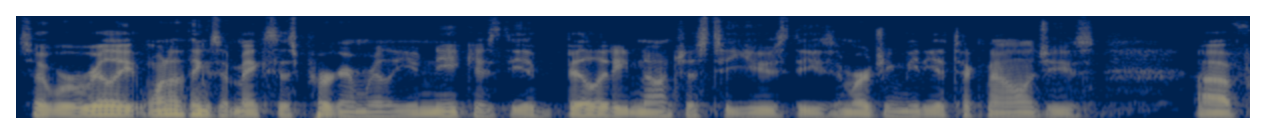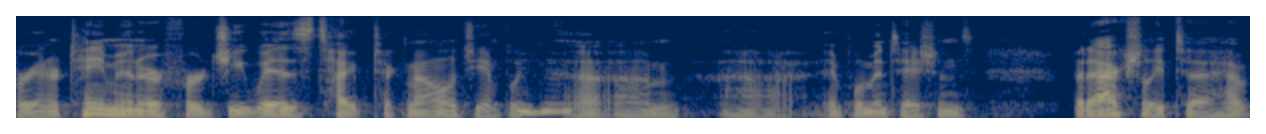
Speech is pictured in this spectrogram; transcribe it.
So we're really one of the things that makes this program really unique is the ability not just to use these emerging media technologies uh, for entertainment or for gee whiz type technology impl- uh, um, uh, implementations, but actually to have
